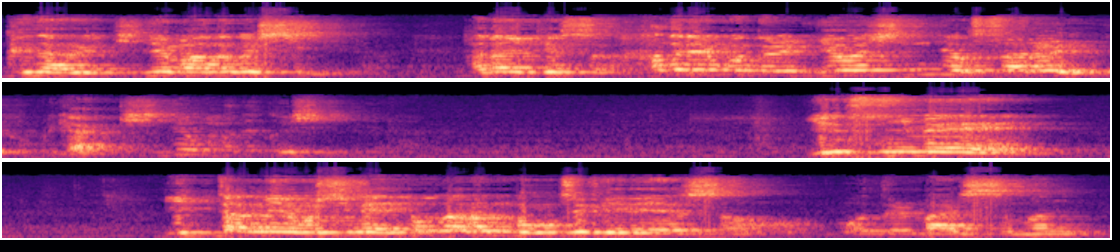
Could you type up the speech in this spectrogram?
그날을 기념하는 것입니다. 하나님께서 하늘의 문을 여신 역사를 우리가 기념하는 것입니다. 예수님의 이 땅에 오심의 또 다른 목적에 대해서 오늘 말씀은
